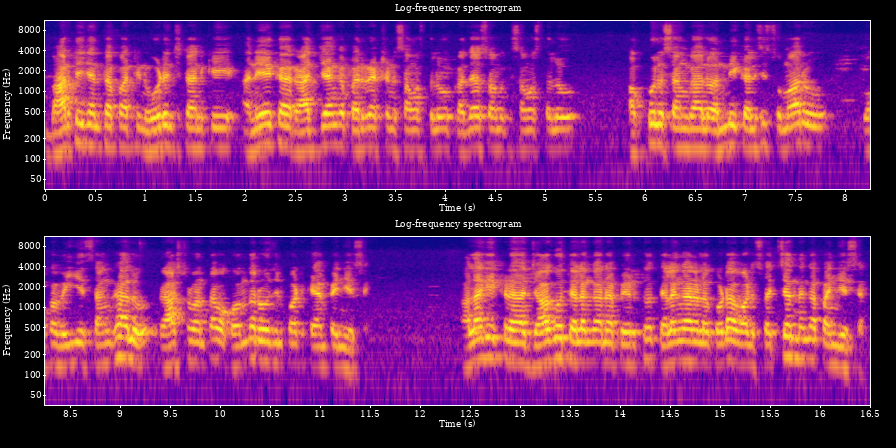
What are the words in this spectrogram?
భారతీయ జనతా పార్టీని ఓడించడానికి అనేక రాజ్యాంగ పరిరక్షణ సంస్థలు ప్రజాస్వామిక సంస్థలు హక్కుల సంఘాలు అన్నీ కలిసి సుమారు ఒక వెయ్యి సంఘాలు రాష్ట్రం అంతా ఒక వంద రోజుల పాటు క్యాంపెయిన్ చేశాయి. అలాగే ఇక్కడ జాగో తెలంగాణ పేరుతో తెలంగాణలో కూడా వాళ్ళు స్వచ్ఛందంగా పనిచేశారు.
